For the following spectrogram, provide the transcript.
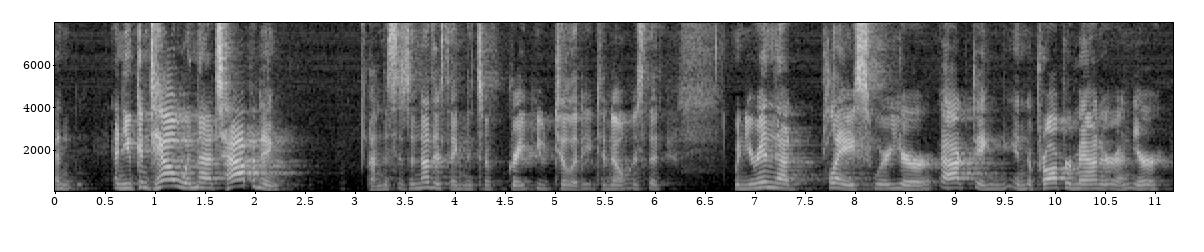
And, And you can tell when that's happening. And this is another thing that's of great utility to know is that when you're in that place where you're acting in the proper manner and you're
